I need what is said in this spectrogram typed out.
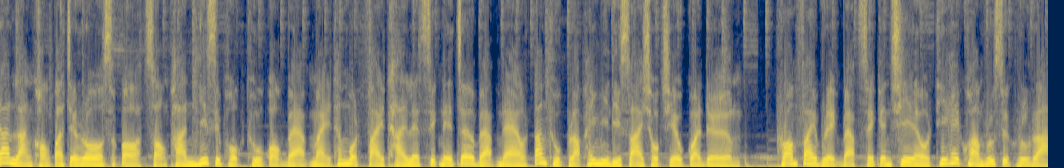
ด้านหลังของ Pajero Sport 2026 ถูกออกแบบใหม่ทั้งหมดไฟท้ายเลดซิกเนเจอร์แบบแนวตั้งถูกปรับให้มีดีไซน์โฉบเฉี่ยวกว่าเดิม พร้อมไฟเบรกแบบ Second Shield ที่ให้ความรู้สึกหรูหรา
